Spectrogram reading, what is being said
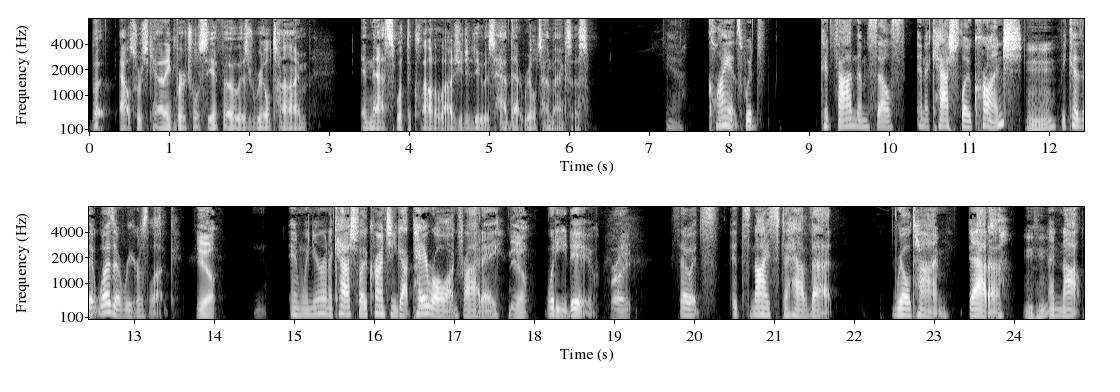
But outsourced accounting, virtual CFO is real time. And that's what the cloud allows you to do is have that real time access. Yeah. Clients would could find themselves in a cash flow crunch Mm-hmm. because it was a rears look. Yeah. And when you're in a cash flow crunch and you got payroll on Friday, Yeah. what do you do? Right. So it's it's nice to have that real time data Mm-hmm. and not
